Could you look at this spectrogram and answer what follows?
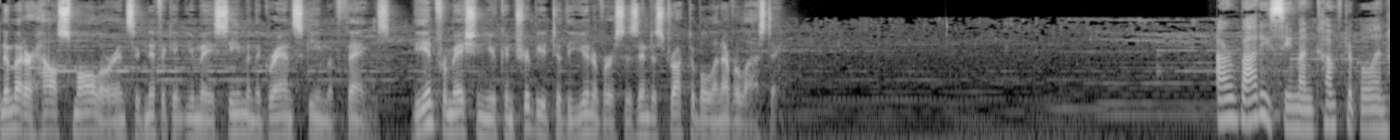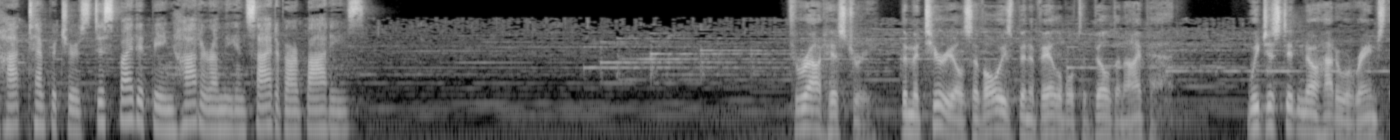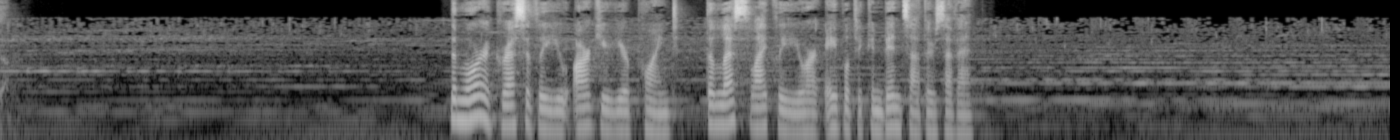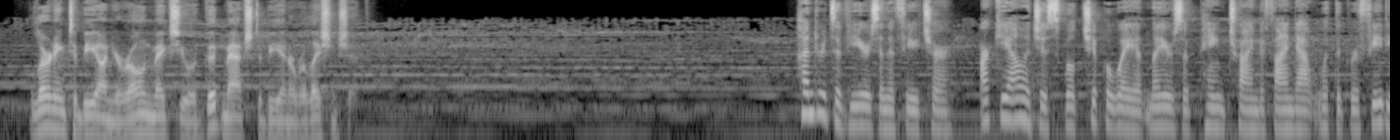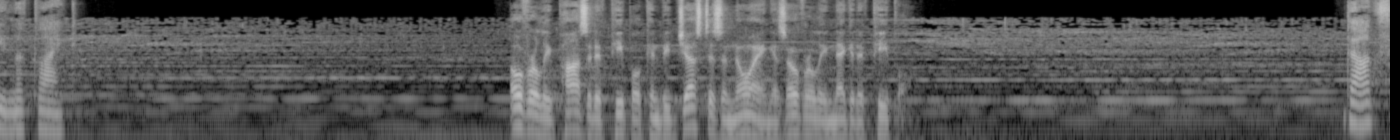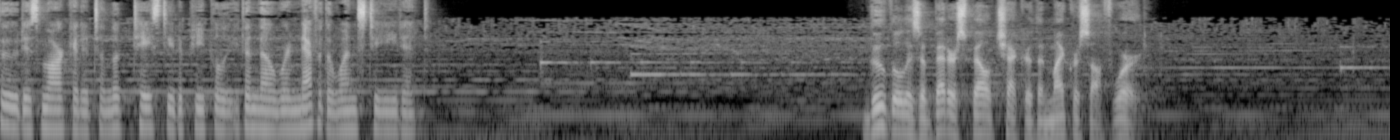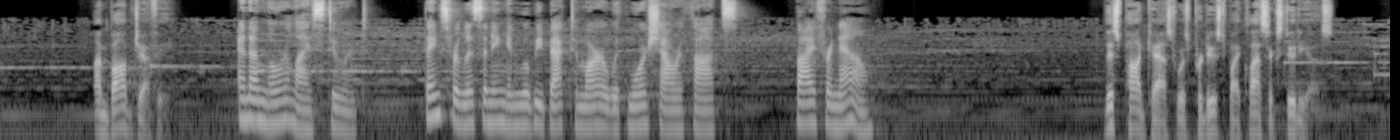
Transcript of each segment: No matter how small or insignificant you may seem in the grand scheme of things, the information you contribute to the universe is indestructible and everlasting. Our bodies seem uncomfortable in hot temperatures despite it being hotter on the inside of our bodies. Throughout history, the materials have always been available to build an iPad. We just didn't know how to arrange them. The more aggressively you argue your point, the less likely you are able to convince others of it. Learning to be on your own makes you a good match to be in a relationship. Hundreds of years in the future, archaeologists will chip away at layers of paint trying to find out what the graffiti looked like. Overly positive people can be just as annoying as overly negative people. Dog food is marketed to look tasty to people even though we're never the ones to eat it. Google is a better spell checker than Microsoft Word. I'm Bob Jeffy. And I'm Lorelei Stewart. Thanks for listening, and we'll be back tomorrow with more shower thoughts. Bye for now. This podcast was produced by Klassic Studios.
